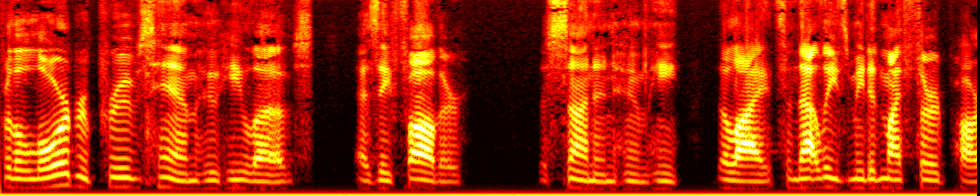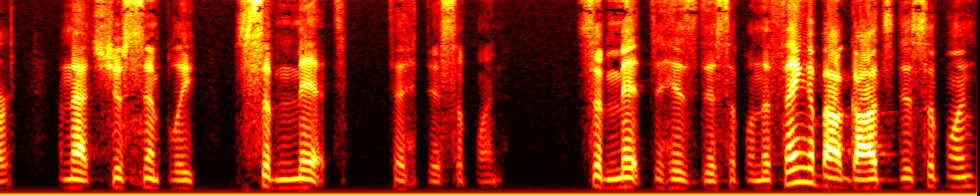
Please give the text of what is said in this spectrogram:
For the Lord reproves him who he loves, as a father the son in whom he delights. And that leads me to my third part, and that's just simply submit to discipline. Submit to his discipline. The thing about God's discipline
